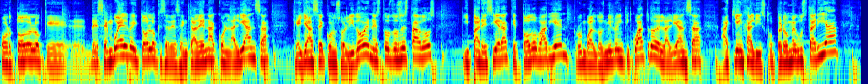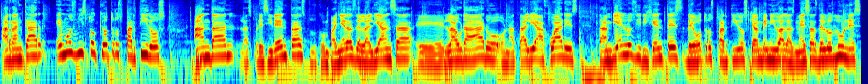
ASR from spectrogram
por todo lo que eh, desenvuelve y todo lo que se desencadena con la alianza que ya se consolidó en estos dos estados y pareciera que todo va bien rumbo al 2024 de la alianza aquí en Jalisco. Pero me gustaría arrancar, hemos visto que otros partidos andan las presidentas, tus compañeras de la alianza, eh, Laura Aro o Natalia Juárez, también los dirigentes de otros partidos que han venido a las mesas de los lunes,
